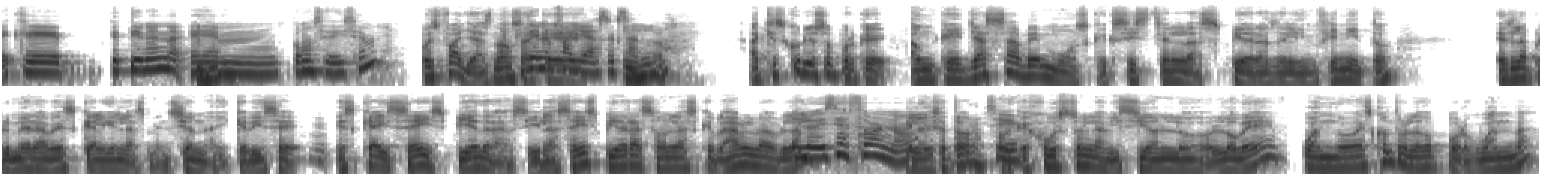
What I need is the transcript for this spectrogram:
eh, que, que, tienen, eh, ¿cómo se dice? Pues fallas, ¿no? O sea, tienen fallas, exacto. Uh Aquí es curioso porque aunque ya sabemos que existen las piedras del infinito, es la primera vez que alguien las menciona y que dice es que hay seis piedras y las seis piedras son las que bla, bla, bla. Y lo dice Thor, ¿no? Y lo dice Thor, porque justo en la visión lo, lo, ve cuando es controlado por Wanda.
